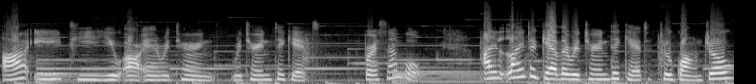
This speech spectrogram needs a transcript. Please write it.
R E T U R N return return ticket. For example, I'd like to get the return ticket to 广州。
